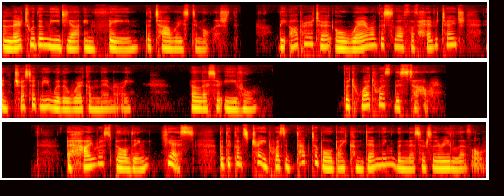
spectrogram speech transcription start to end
alerts with the media in vain, the tower is demolished. The operator, aware of the slough of heritage, entrusted me with the work of memory. A lesser evil. But what was this tower? A high rise building, yes, but the constraint was adaptable by condemning the necessary level.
